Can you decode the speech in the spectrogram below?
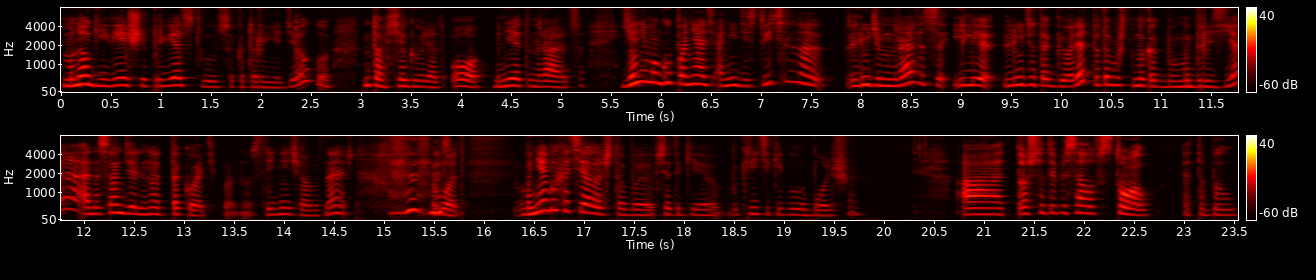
многие вещи приветствуются, которые я делаю, ну там все говорят, о, мне это нравится. Я не могу понять, они действительно людям нравятся или люди так говорят, потому что, ну как бы мы друзья, а на самом деле, ну это такое, типа, ну среднячок, знаешь. Вот. Мне бы хотелось, чтобы все-таки критики было больше. А то, что ты писала в стол, это был,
